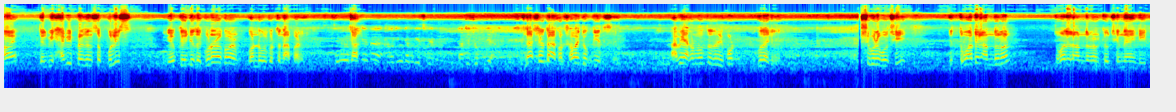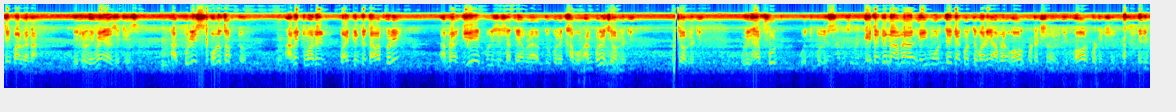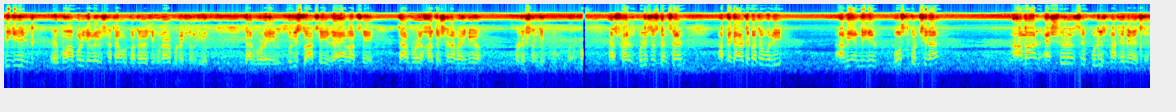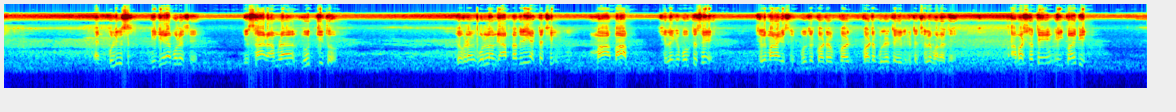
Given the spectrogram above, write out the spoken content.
হয় they'll be heavy presence of police কেউ কেউ যাতে কোনো রকমের গণ্ডগোল করতে না পারে। না, সেটা তো এখন সবাই যোগ দিয়ে দিচ্ছে আমি এখন পর্যন্ত রিপোর্ট কোথায় বিশেষ করে বলছি যে তোমাদের আন্দোলন তোমাদের আন্দোলন কেউ ছিনাই দিতে পারবে না। It will remain as it is R police অনুতপ্ত। আমি তোমাদের কয়েকজনকে দাওয়াত করি। আমরা গিয়ে পুলিশের সাথে আমরা দুপুরে খাব। আমি বলেছি already already will have food with police এটার জন্য আমরা এই মুহূর্তে যা করতে পারি, আমরা all protection will give all protection এই যে বিজেপির মহাপরিচালকের সাথে আমার কথা হয়েছে ওনারা প্রোটেকশন দিবেন। তারপরে পুলিশ তো আছে, র্যাব আছে, তারপরে হয়তো সেনাবাহিনীও প্রোটেকশন দেবে। As far as police is concern আপনাকে আরেকটা কথা বলি। আমি আর নিজের পোস্ট করছি না। আমার অ্যাসুরেন্সে পুলিশ মাঠে নেমেছে। অ্যান্ড পুলিশ নিজেরা বলেছে যে, স্যার, আমরা লজ্জিত। যখন আমি বললাম যে, আপনাদেরই একটা মা, বাপ ছেলেকে বলতেছে, ছেলে মারা গেছে। বলছে, কয়টা, কয়- কয়টা বুলেটে একটা ছেলে মারা যায়? আমার সাথে এই কয়দিন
